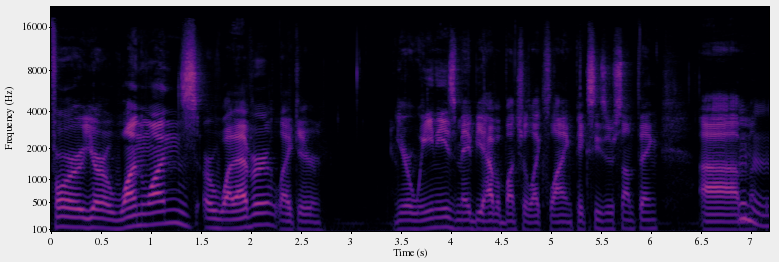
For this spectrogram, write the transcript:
for your one ones or whatever, like your your weenies. Maybe you have a bunch of like flying pixies or something. Um, Mm-hmm.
